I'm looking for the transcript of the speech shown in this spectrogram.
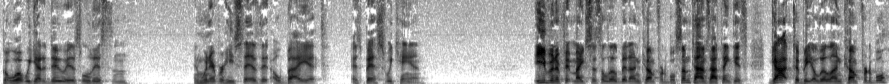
But what we got to do is listen. And whenever he says it, obey it as best we can. Even if it makes us a little bit uncomfortable. Sometimes I think it's got to be a little uncomfortable.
